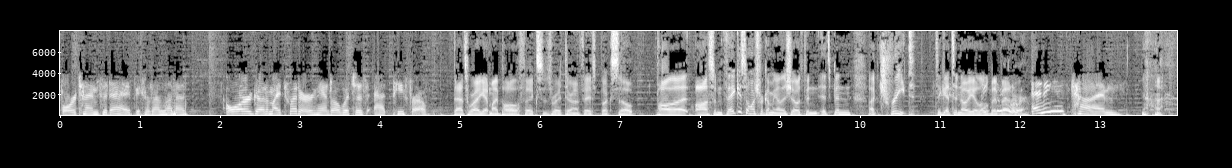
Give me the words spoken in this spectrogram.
four times a day because I love it. Or go to my Twitter handle, which is at PFRO. That's where I get my Paula fix, is right there on Facebook. So, Paula, awesome. Thank you so much for coming on the show. It's been it's been a treat to get to know you a little Thank bit you. better. Anytime.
